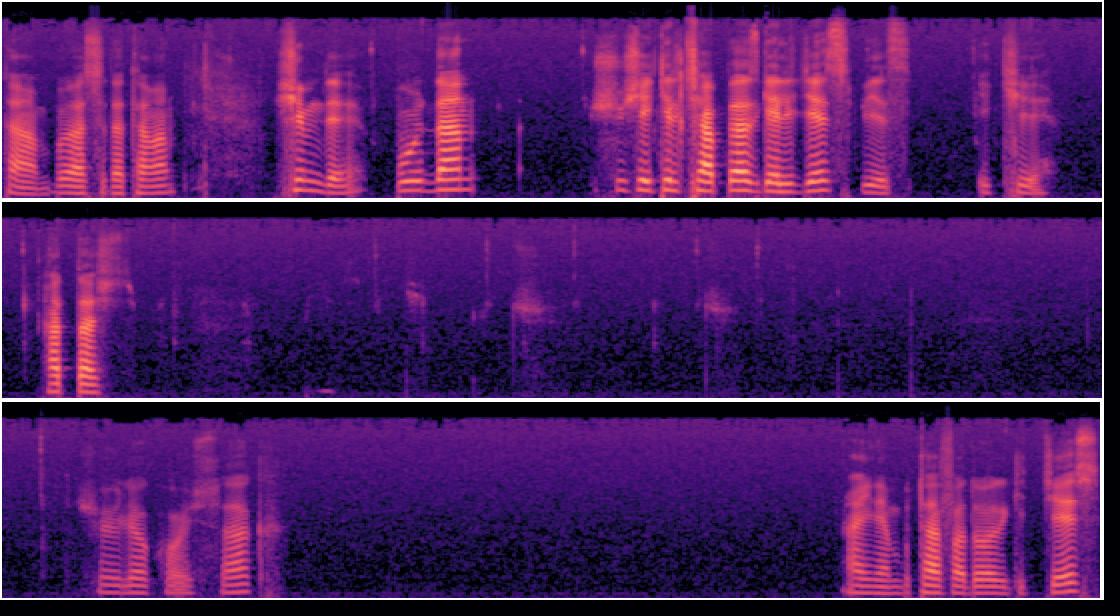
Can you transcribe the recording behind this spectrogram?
Tamam, burası da tamam. Şimdi buradan şu şekil çapraz geleceğiz. Biz 2 hatta şöyle koysak Aynen bu tarafa doğru gideceğiz.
